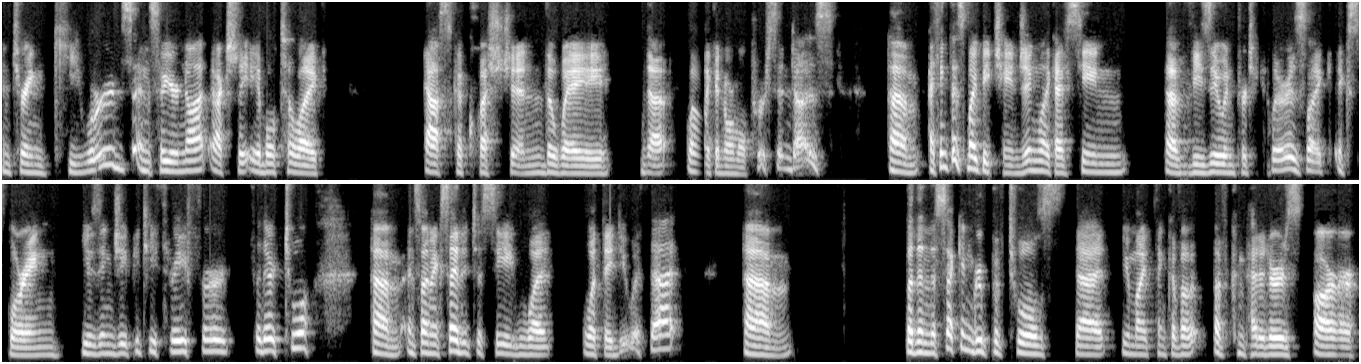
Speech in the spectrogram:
entering keywords. And so you're not actually able to like ask a question the way that like a normal person does. Um, I think this might be changing. Like I've seen uh, Veezoo in particular is like exploring using GPT-3 for for their tool. Um, and so I'm excited to see what what they do with that. Um, but then the second group of tools that you might think of of competitors are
